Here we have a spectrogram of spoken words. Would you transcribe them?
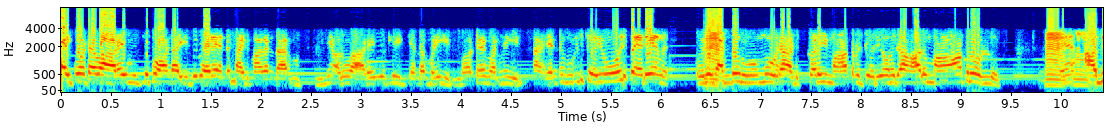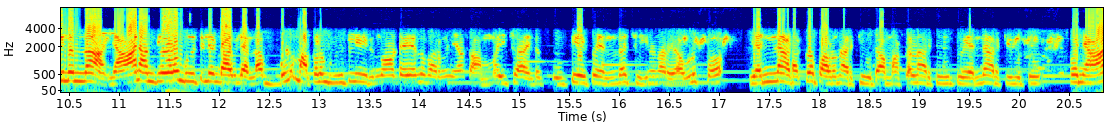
ആയിക്കോട്ടെ വാടക വീട്ടിൽ പോകണ്ട. ഇതുവരെ എന്റെ മരുമകൻ ഉണ്ടായിരുന്നു. ഇനി അവൾ വാടക വീട്ടിൽ ഇരിക്കേണ്ട. ഇവിടെ ഇരുന്നോട്ടെ പറഞ്ഞ് ഇരുന്ന എന്റെ വീട് ചെറിയൊരു പേരെയാണ്. ഒരു. രണ്ട് റൂമും ഒരു അടുക്കളയും മാത്രം ചെറിയ ഒരു ആൾ മാത്രമേ ഉള്ളൂ. അതിലെന്നാ ഞാൻ അന്ത്യോളം വീട്ടിലുണ്ടാവില്ല. എന്നാ ഇവളും മക്കളും വീട്ടിൽ ഇരുന്നോട്ടെ എന്ന് പറഞ്ഞ് ഞാൻ സമ്മതിച്ച. എന്റെ കുട്ടിയെ ഇപ്പൊ എന്താ ചെയ്യണമെന്ന് അറിയാം അവളിപ്പോ എന്നെ അടക്കം ഇപ്പൊ അടക്കി വിട്ടു. ആ മക്കളെ അടക്കി വിട്ടു എന്നെ അടക്കി വിട്ടു. ഇപ്പൊ ഞാൻ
